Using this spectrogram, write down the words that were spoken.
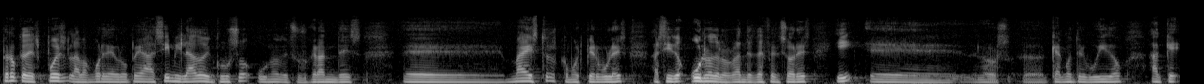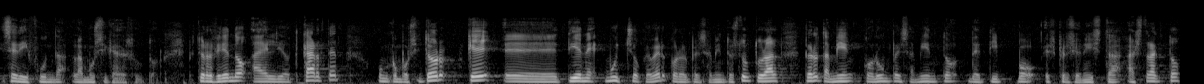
pero que después la vanguardia europea ha asimilado, incluso uno de sus grandes eh, maestros, como es Pierre Boulez, ha sido uno de los grandes defensores y eh, los que han contribuido a que se difunda la música de su autor. Me estoy refiriendo a Elliot Carter, un compositor que eh, tiene mucho que ver con el pensamiento estructural, pero también con un pensamiento de tipo expresionista abstracto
